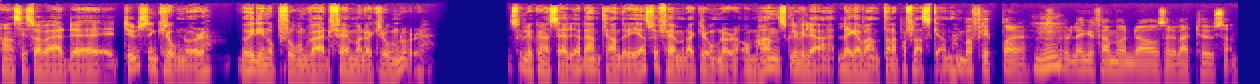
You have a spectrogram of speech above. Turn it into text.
anses vara värd eh, 1000 kronor, då är din option värd 500 kronor. Då skulle du kunna sälja den till Andreas för 500 kronor om han skulle vilja lägga vantarna på flaskan. Bara flippa det. Mm. Så du lägger 500 och så är det värt 1000.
